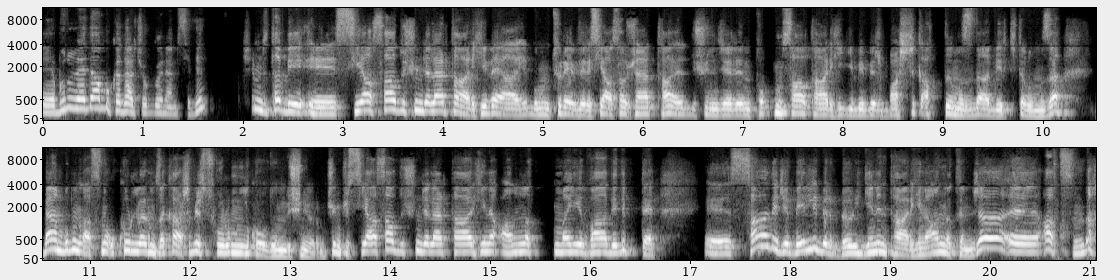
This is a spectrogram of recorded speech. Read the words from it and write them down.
E, bunu neden bu kadar çok önemsedin? Şimdi tabii e, siyasal düşünceler tarihi veya bunun türevleri siyasal düşünceler ta- düşüncelerin toplumsal tarihi gibi bir başlık attığımızda bir kitabımıza ben bunun aslında okurlarımıza karşı bir sorumluluk olduğunu düşünüyorum. Çünkü siyasal düşünceler tarihini anlatmayı vaat edip de e, sadece belli bir bölgenin tarihini anlatınca e, aslında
